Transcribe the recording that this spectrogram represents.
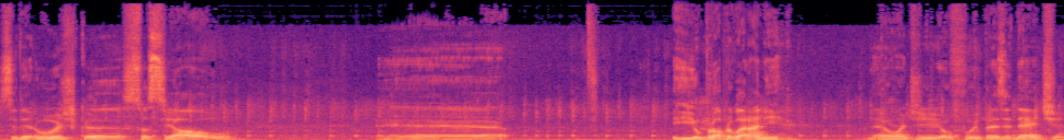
siderúrgica, social. é, E o próprio Guarani, né? onde eu fui presidente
